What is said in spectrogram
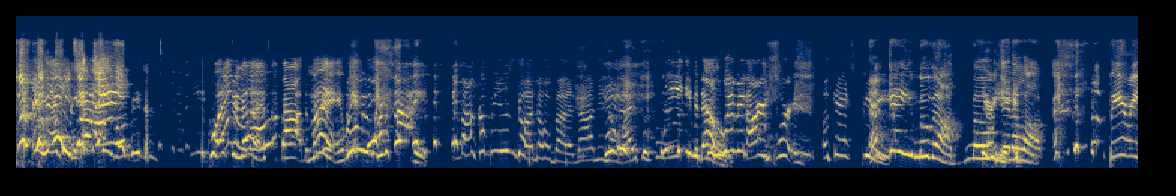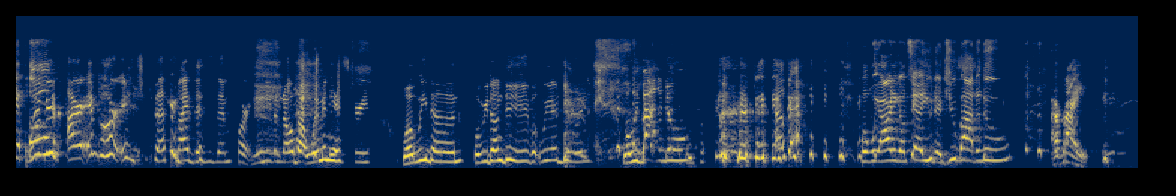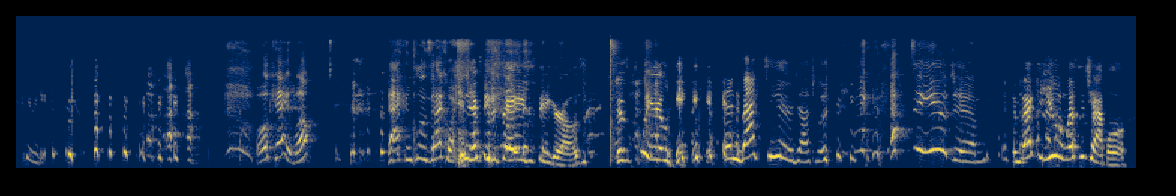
questioned us about the month, and we was excited. About a couple years ago, I know about it. Now I need to know why We didn't even know. women are important. Okay, period. Okay, move on. Move Period. it along. Period. Women are important. That's why this is important. You need to know about women history, what we done, what we done did, what we are doing. What we about to do? Okay, Well, we already gonna tell you that you about to do. All right. period. okay, well, that concludes that question. next to the stage, the City Girls. Because clearly. And back to you, Jocelyn. Back to you, Jim. and back to you in Western Chapel.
